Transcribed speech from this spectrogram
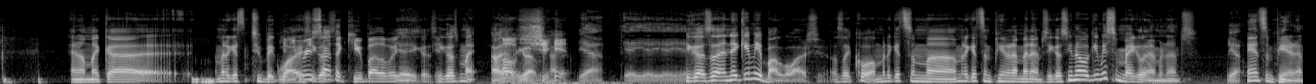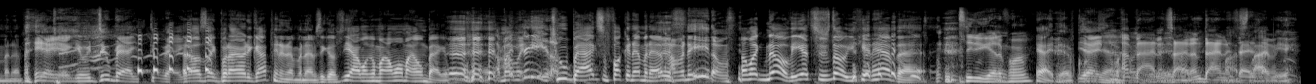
and I'm like, uh, I'm gonna get some two big Can you waters. He restart goes, the queue, by the way? yeah, he goes, he goes, Mike. Oh, there we go. shit. Yeah. Yeah. Yeah. Yeah. Yeah. He goes, uh, Nick, give me a bottle of water. too." I was like, cool. I'm gonna get some. Uh, I'm gonna get some peanut M&Ms. He goes, you know, what? give me some regular M&Ms. Yeah. And some peanut M&Ms. yeah. Yeah. Give me two bags. Two bags. And I was like, but I already got peanut M&Ms. He goes, yeah, I want, my, I want my own bag of peanut M&Ms. I'm like, I'm you're gonna gonna eat eat 'em. two bags of fucking M&Ms? I'm gonna eat them. I'm like, no. The answer is no. You can't have that. Did you get it for him? yeah, I did. Of course. Yeah, Yeah. I'm dying inside. I'm dying inside. Slappy.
